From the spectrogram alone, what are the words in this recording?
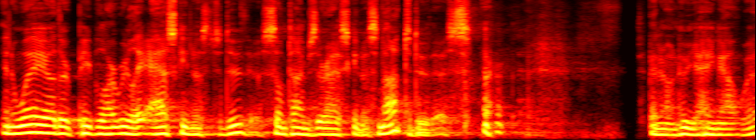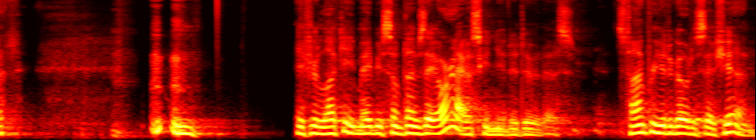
In a way, other people aren't really asking us to do this. Sometimes they're asking us not to do this, depending on who you hang out with. if you're lucky, maybe sometimes they are asking you to do this. It's time for you to go to Sesshin.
